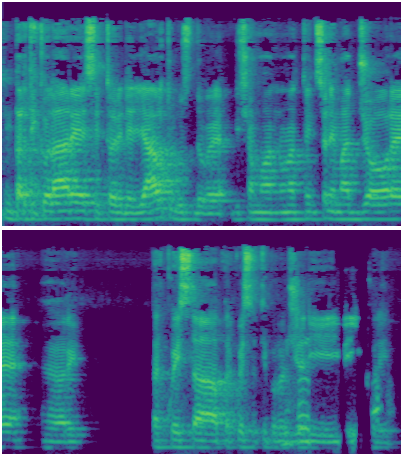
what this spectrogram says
in particolare settori degli autobus dove diciamo, hanno un'attenzione maggiore eh, per, questa, per questa tipologia di veicoli.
